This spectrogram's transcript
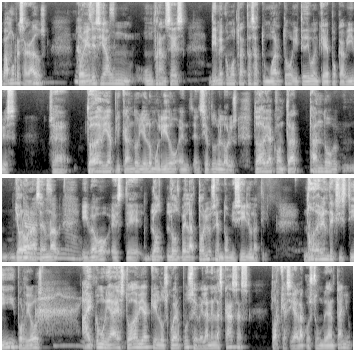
vamos rezagados. Por ahí decía un, un francés, dime cómo tratas a tu muerto y te digo en qué época vives. O sea, todavía aplicando hielo molido en, en ciertos velorios, todavía contratando lloronas, en una... Y luego este, los, los velatorios en domicilio, Nati. No deben de existir, por Dios. Hay comunidades todavía que los cuerpos se velan en las casas, porque así era la costumbre de antaño.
